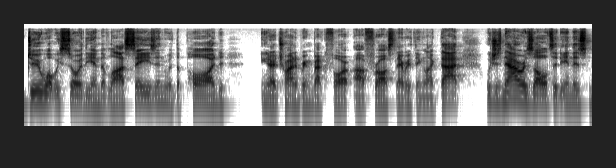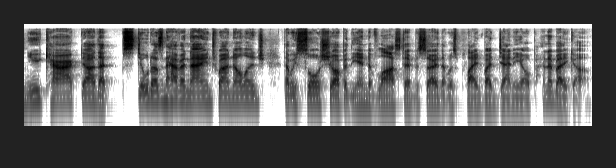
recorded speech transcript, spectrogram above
do what we saw at the end of last season with the pod, you know, trying to bring back For- uh, Frost and everything like that, which has now resulted in this new character that still doesn't have a name to our knowledge that we saw show up at the end of last episode that was played by Danielle Panabaker.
